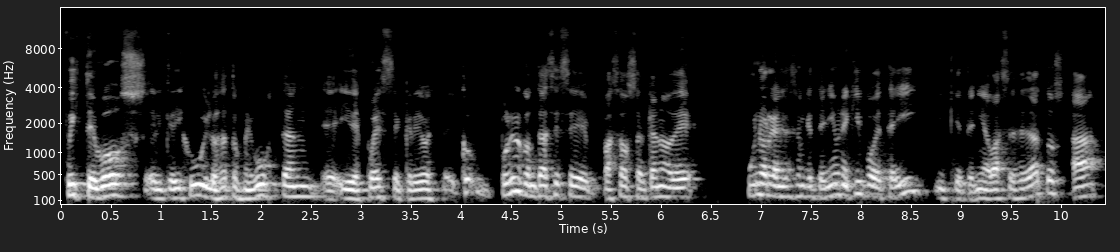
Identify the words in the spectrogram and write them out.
¿Fuiste vos el que dijo, uy, los datos me gustan? Eh, y después se creó este... ¿Por qué no contás ese pasado cercano de una organización que tenía un equipo de TI y que tenía bases de datos a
